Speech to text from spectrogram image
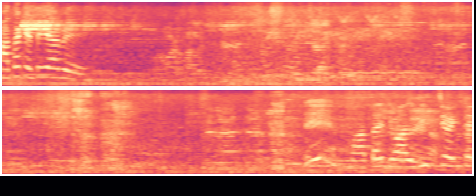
মাথা কেটে যাবে। মাথায় জল দিচ্ছে, ওইটা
